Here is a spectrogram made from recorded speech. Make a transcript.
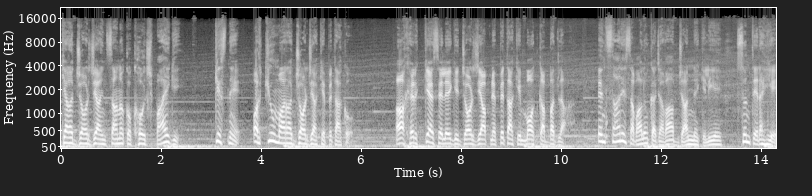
क्या जॉर्जिया इंसानों को खोज पाएगी? किसने और क्यों मारा जॉर्जिया के पिता को? आखिर कैसे लेगी जॉर्जिया अपने पिता की मौत का बदला? इन सारे सवालों का जवाब जानने के लिए सुनते रहिए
